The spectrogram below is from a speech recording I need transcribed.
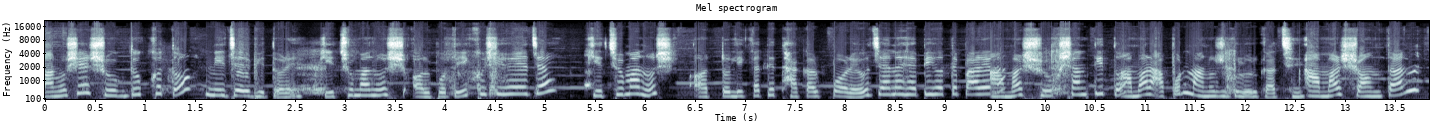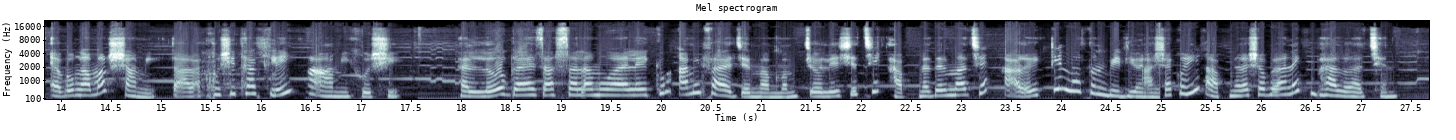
মানুষের সুখ দুঃখ তো নিজের ভিতরে। কিছু মানুষ অল্পতেই খুশি হয়ে যায়, কিছু মানুষ অট্টলিকাতে থাকার পরেও যেন হ্যাপি হতে পারে আমার সুখ শান্তি তো আমার আপন মানুষগুলোর কাছে। আমার সন্তান এবং আমার স্বামী, তারা খুশি থাকলেই আমি খুশি। হ্যালো গাইজ আসসালামু আলাইকুম। আমি ফায়াজের মাম্মাম। চলে এসেছি আপনাদের মাঝে আরও একটি নতুন ভিডিও আশা করি আপনারা সবাই অনেক ভালো আছেন।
